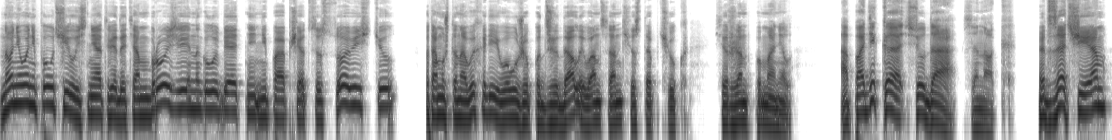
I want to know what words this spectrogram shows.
Но у него не получилось ни отведать амброзии на голубятне, ни пообщаться с совестью, потому что на выходе его уже поджидал Иван Саныч Остапчук. Сержант поманил. «А поди-ка сюда, сынок». «Это зачем?»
